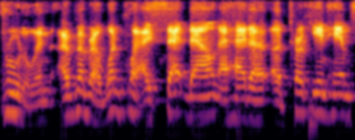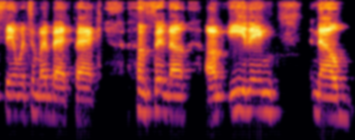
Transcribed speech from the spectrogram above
brutal. And I remember at one point I sat down, I had a, a turkey and ham sandwich in my backpack. I'm sitting down, I'm eating. Now,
